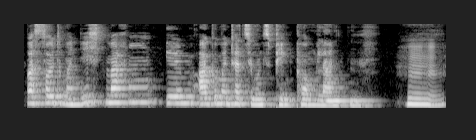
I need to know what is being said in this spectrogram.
Was sollte man nicht machen? Im Argumentationsping-Pong landen. Hm.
